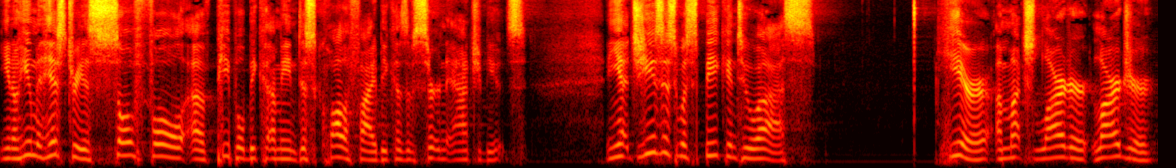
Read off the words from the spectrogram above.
you know, human history is so full of people becoming disqualified because of certain attributes. And yet, Jesus was speaking to us here a much larger, larger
